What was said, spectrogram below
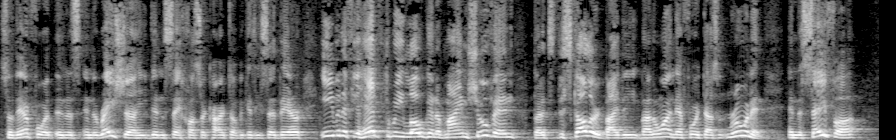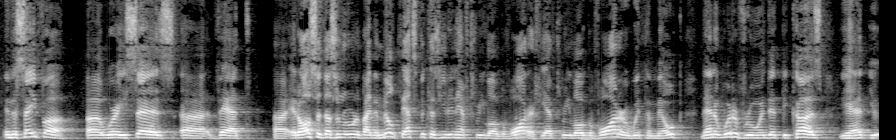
So therefore, in, this, in the Resha, he didn't say chaser karto because he said there, even if you had three logan of mayim shuvin, but it's discolored by the by the wine, therefore it doesn't ruin it. In the Seifa, in the Seifa, uh, where he says uh, that uh, it also doesn't ruin it by the milk. That's because you didn't have three log of water. If you had three log of water with the milk, then it would have ruined it because you had you,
